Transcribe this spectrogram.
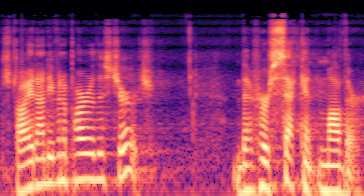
She's probably not even a part of this church. The, her second mother,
